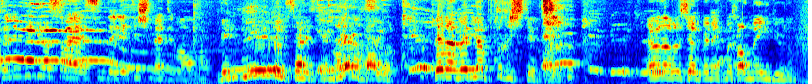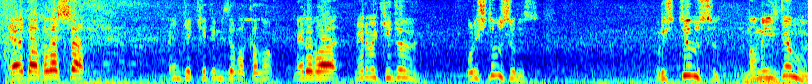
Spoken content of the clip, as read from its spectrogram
Senin video sayesinde yetişmedim oğlum. Benim niye videom sayesinde? Ne? Beraber yaptık işte. Evet arkadaşlar ben ekmek almaya gidiyorum. Evet arkadaşlar. Önce kedimize bakalım. Merhaba. Merhaba kedim. Oruçlu musunuz? Oruç tutuyor musun? Mama izliyor mu?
